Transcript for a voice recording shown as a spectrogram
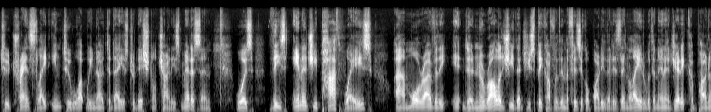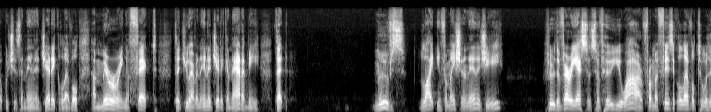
to translate into what we know today as traditional Chinese medicine, was these energy pathways. Uh, moreover, the the neurology that you speak of within the physical body that is then layered with an energetic component, which is an energetic level, a mirroring effect that you have an energetic anatomy that moves light information and energy through the very essence of who you are, from a physical level to an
